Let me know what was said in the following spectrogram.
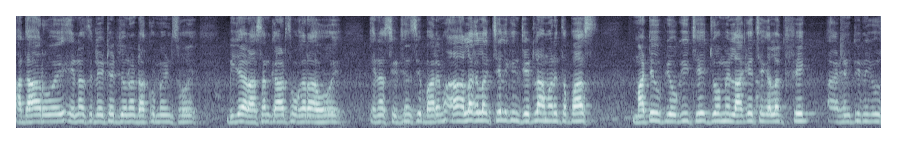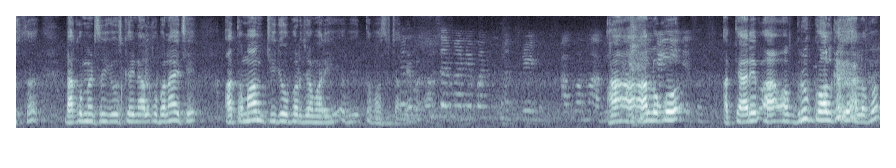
આધાર હોય એના રિલેટેડ જોના ડોક્યુમેન્ટ્સ હોય બીજા રાશન કાર્ડ્સ વગેરે હોય એના સિટીઝનશીપ બારેમાં આ અલગ અલગ છે લેકિન જેટલા અમારે તપાસ માટે ઉપયોગી છે જો અમે લાગે છે કે અલગ ફેક આઈડેન્ટિટીનો યુઝ ડોક્યુમેન્ટ્સ યુઝ કરીને આ લોકો બનાવે છે આ તમામ ચીજો ઉપર જો અમારી તપાસો ચાલે છે નુપુર શર્માને પણ થ્રેડ આપવામાં આવ્યું હા આ- આ લોકો અત્યારે આ ગ્રુપ કોલ કરે આ લોકો.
